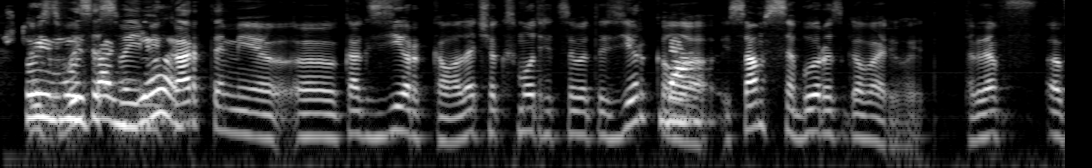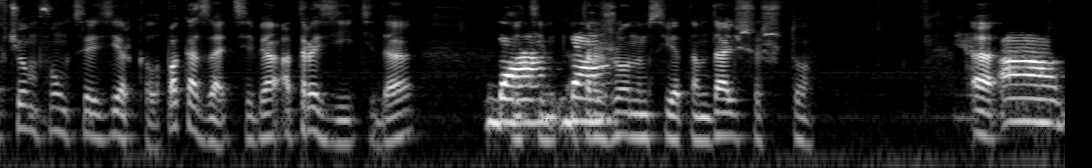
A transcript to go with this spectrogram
что То ему вы со как своими делать. картами э, как зеркало, да, человек смотрится в это зеркало да. и сам с собой разговаривает. Тогда в, а в чем функция зеркала? Показать себя, отразить, да? Да, Этим да. отраженным светом. Дальше что? А, а,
